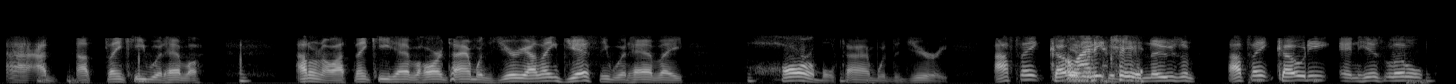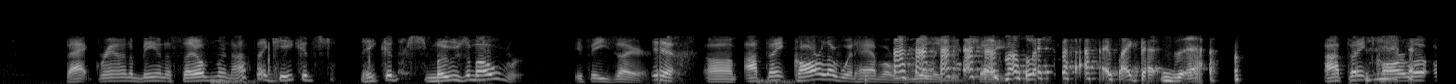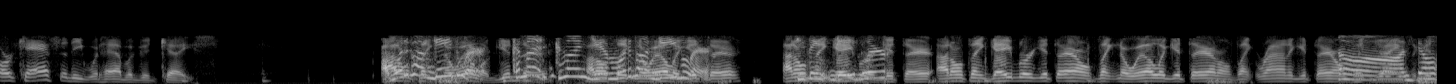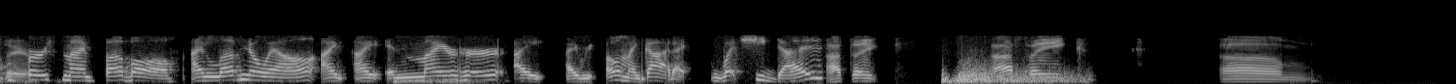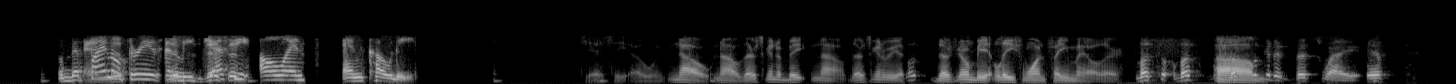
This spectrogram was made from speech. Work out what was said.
I I, I think he would have a. I don't know. I think he'd have a hard time with the jury. I think Jesse would have a horrible time with the jury. I think Cody Oh, I could too. snooze him. I think Cody and his little background of being a salesman, I think he could he could smooth them over if he's there. Yeah. Um, I think Karla would have a really good case. Melissa, I like that. Bleh. I think Karla or Cassidy would have a good case. I What about Gabler? Noelle will get Come there. on, come on, don't Jim. What about Noelle Gabler? I don't think think Gabler get there. I don't think Gabler will get there. I don't think Noelle will get there. I don't think Ryan will get there. I don't Oh, think James will don't get there. burst my bubble. I love Noelle. I I admire her. I I re, oh my God, I what she does. I think I think um The final this- three is going to be Jesse is- Owens and Cody. Jesse Owen. No, no, there's going to be no. There's going to be a, there's going to be at least one female there. Let's let's Um, let's look at it this way. If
